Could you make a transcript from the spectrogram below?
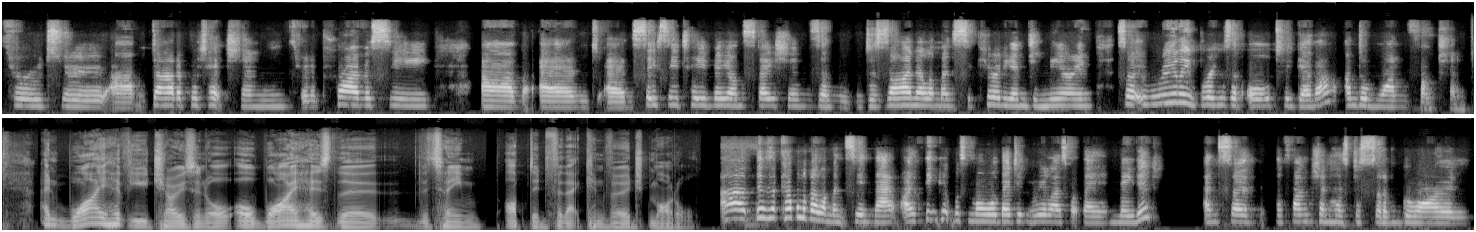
through to um, data protection, through to privacy, um, and and CCTV on stations, and design elements, security engineering. So it really brings it all together under one function. And why have you chosen, or or why has the the team opted for that converged model? Uh, there's a couple of elements in that. I think it was more they didn't realize what they needed. And so the function has just sort of grown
